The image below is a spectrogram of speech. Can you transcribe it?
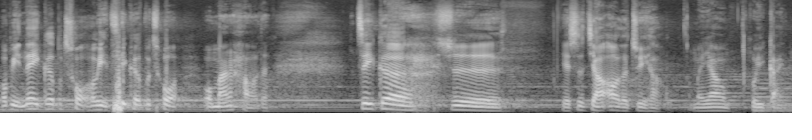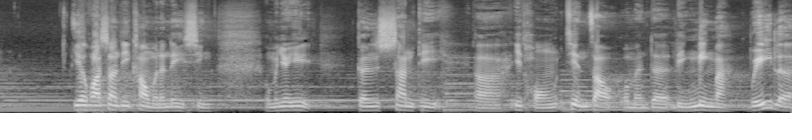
我比那个不错，我比这个不错，我蛮好的。这个是也是骄傲的罪哈，我们要悔改。耶和华上帝看我们的内心，我们愿意跟上帝啊一同建造我们的灵命吗？为了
